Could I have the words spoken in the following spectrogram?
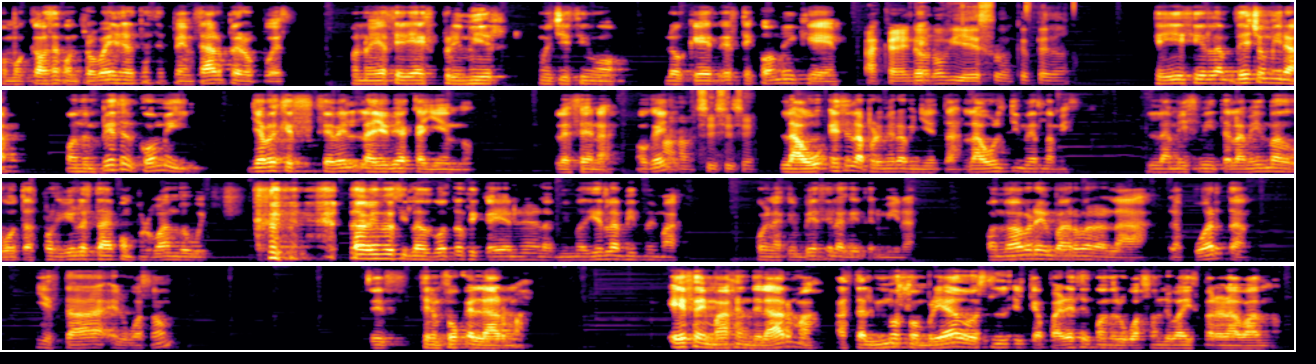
como causa controversia, te hace pensar, pero pues, bueno, ya sería exprimir muchísimo lo que es este cómic. Que, Acá ah, no, no vi eso, qué pedo. Sí, sí, de hecho, mira, cuando empieza el cómic, ya ves que se ve la lluvia cayendo, la escena, ¿ok? Ajá, sí, sí, sí. La, esa es la primera viñeta, la última es la misma. La mismita, las mismas gotas, porque yo la estaba comprobando, güey. estaba viendo si las gotas se caían eran las mismas, y es la misma imagen, con la que empieza y la que termina. Cuando abre Bárbara la, la puerta y está el guasón, se, se enfoca el arma. Esa imagen del arma, hasta el mismo sombreado, es el que aparece cuando el guasón le va a disparar a Batman.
